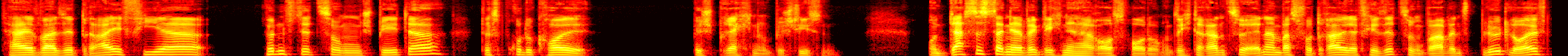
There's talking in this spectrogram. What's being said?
teilweise drei, vier, fünf Sitzungen später das Protokoll besprechen und beschließen. Und das ist dann ja wirklich eine Herausforderung, sich daran zu erinnern, was vor drei oder vier Sitzungen war. Wenn es blöd läuft,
